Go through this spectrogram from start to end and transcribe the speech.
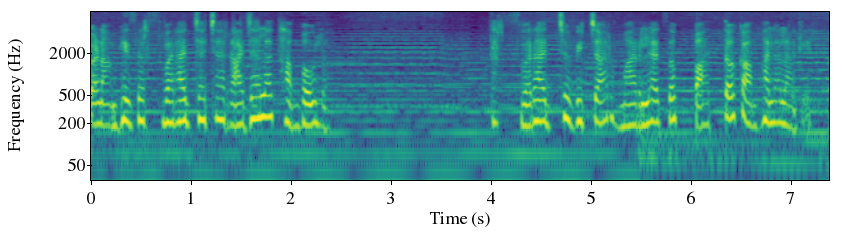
पण आम्ही जर स्वराज्याच्या राजाला थांबवलं तर स्वराज्य विचार मारल्याचं पातक आम्हाला लागेल.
